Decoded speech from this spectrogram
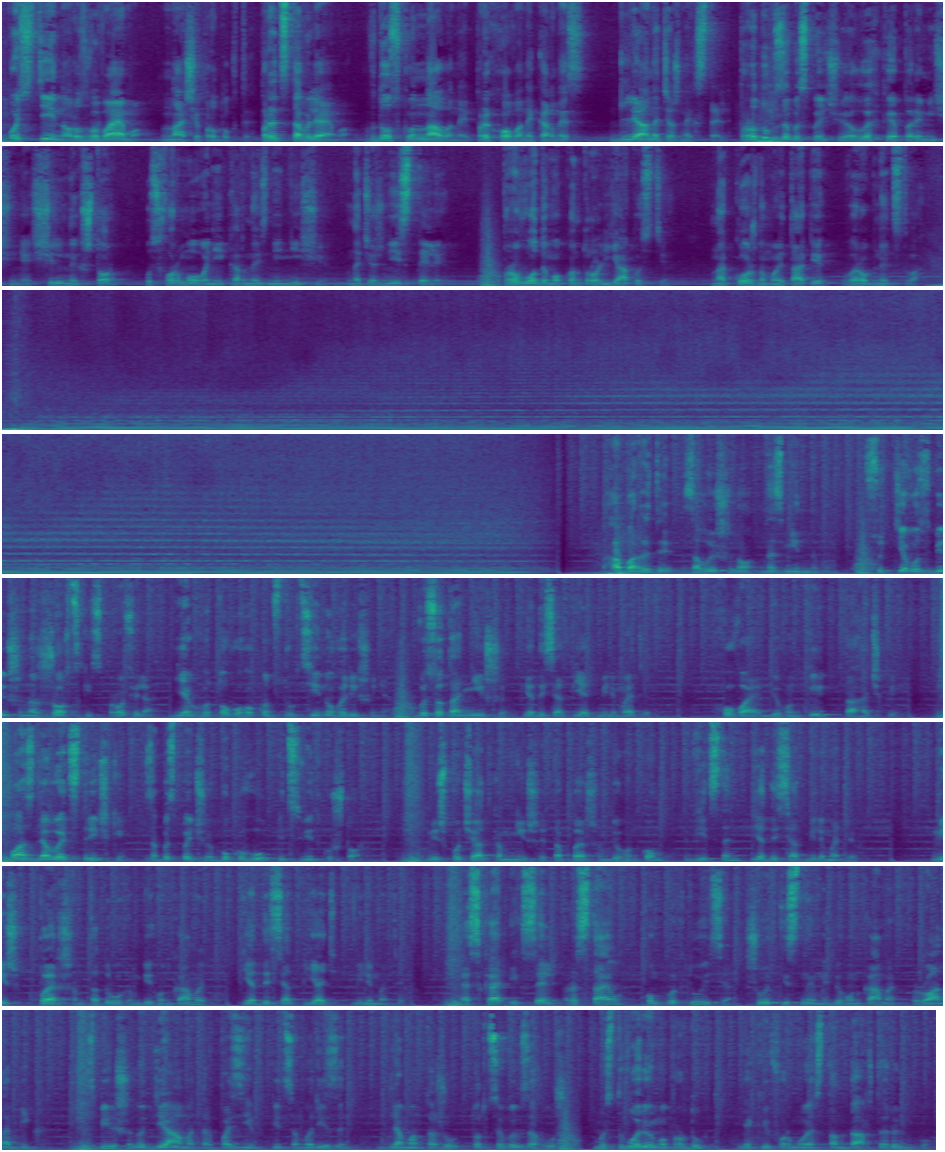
постійно розвиваємо наші продукти. Представляємо вдосконалений прихований карниз для натяжних стель. Продукт забезпечує легке переміщення щільних штор у сформованій карнизній ніші в натяжній стелі. Проводимо контроль якості на кожному етапі виробництва. Габарити залишено незмінними. Суттєво збільшена жорсткість профіля як готового конструкційного рішення. Висота ніші 55 мм ховає бігунки та гачки. Паз для LED-стрічки забезпечує бокову підсвітку штор. Між початком ніші та першим бігунком відстань 50 мм. Між першим та другим бігунками 55 мм. SK XL Restyle комплектується швидкісними бігунками Rana Big. Збільшено діаметр пазів під саморізи для монтажу торцевих заглушок. Ми створюємо продукт, який формує стандарти ринку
